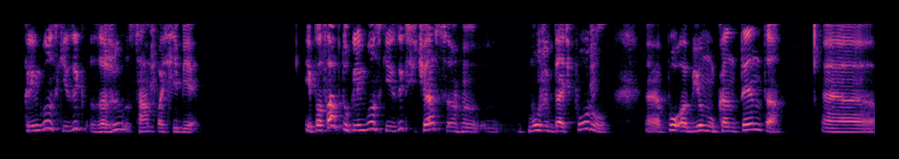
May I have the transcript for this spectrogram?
клингонский язык зажил сам по себе. И по факту клингонский язык сейчас э, может дать фору э, по объему контента, э,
